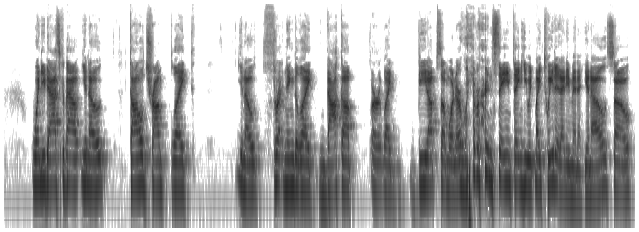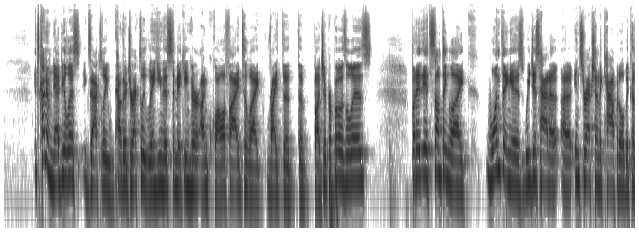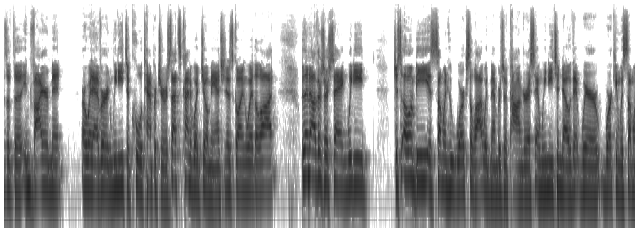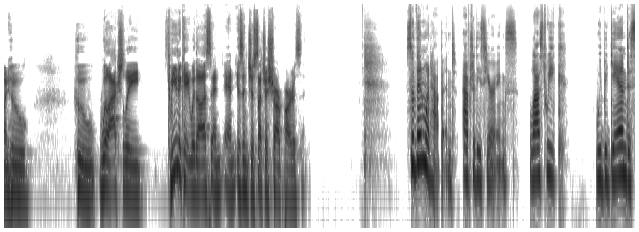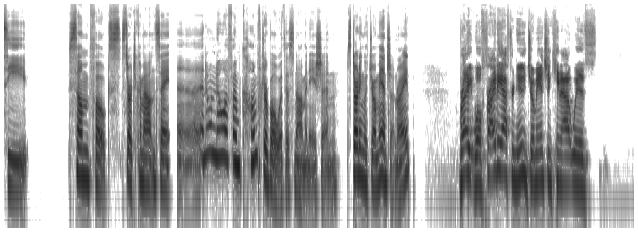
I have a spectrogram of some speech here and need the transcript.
when you'd ask about, you know, Donald Trump, like, you know, threatening to like knock up or like beat up someone or whatever insane thing he would might tweet at any minute, you know? So it's kind of nebulous exactly how they're directly linking this to making her unqualified to like write the the budget proposal is. But it, it's something like one thing is we just had a, a insurrection in the Capitol because of the environment or whatever, and we need to cool temperatures. That's kind of what Joe Manchin is going with a lot. But then others are saying we need just OMB is someone who works a lot with members of Congress, and we need to know that we're working with someone who who will actually communicate with us and and isn't just such a sharp partisan. So then what happened after these hearings? Last week, we began to see some folks start to come out and say, uh, I don't know if I'm comfortable with this nomination, starting with Joe Manchin, right? Right. Well, Friday afternoon, Joe Manchin came out with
